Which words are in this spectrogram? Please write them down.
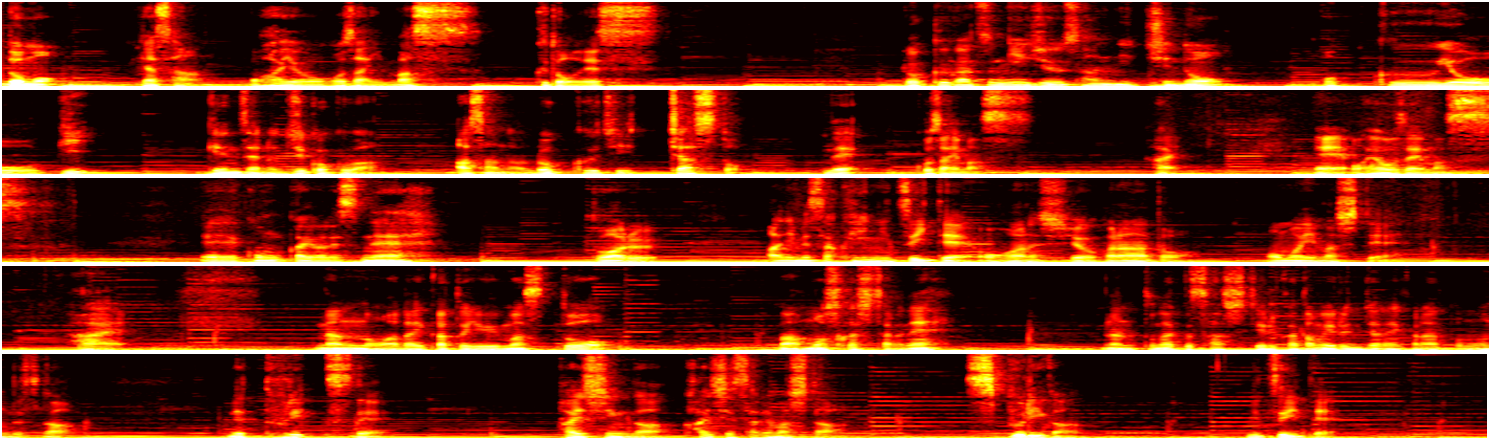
どうも、皆さん、おはようございます。工藤です。6月23日の木曜日、現在の時刻は朝の6時ジャストでございます。はい。えーおはようございます、えー今回はですね、とあるアニメ作品についてお話ししようかなと思いまして、はい。何の話題かと言いますと、まあもしかしたらね、なんとなく察している方もいるんじゃないかなと思うんですが、Netflix で配信が開始されました、スプリガンについて、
